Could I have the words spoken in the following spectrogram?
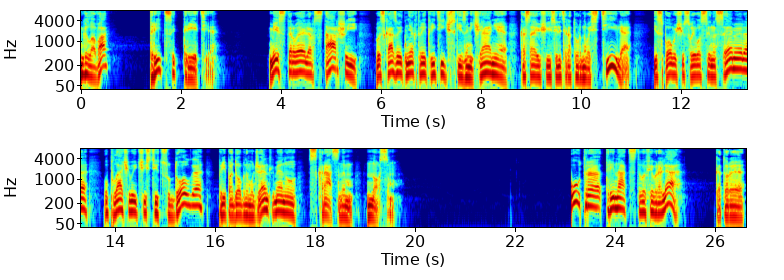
Глава 33. Мистер Уэллер-старший высказывает некоторые критические замечания, касающиеся литературного стиля, и с помощью своего сына Сэмюэля уплачивает частицу долга преподобному джентльмену с красным носом. Утро 13 февраля, которое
